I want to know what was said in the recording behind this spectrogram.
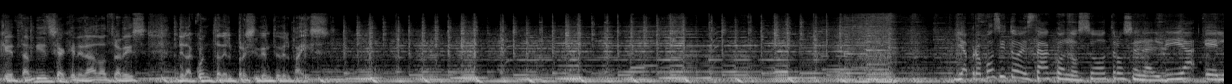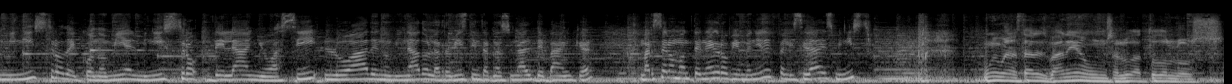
que también se ha generado a través de la cuenta del presidente del país. Y a propósito está con nosotros en el día el ministro de Economía, el ministro del año, así lo ha denominado la revista internacional de Banker. Marcelo Montenegro, bienvenido y felicidades, ministro. Muy buenas tardes, Vania. Un saludo a todos los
